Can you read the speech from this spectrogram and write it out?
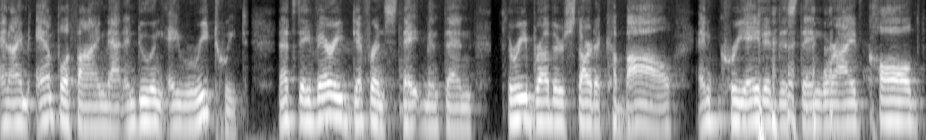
and I'm amplifying that and doing a retweet. That's a very different statement than three brothers start a cabal and created this thing where I've called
